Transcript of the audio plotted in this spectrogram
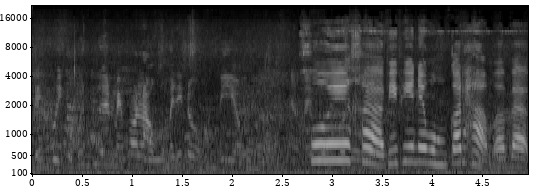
ได้คุยกับเพื่อนๆไหมเพราะเราก็ไม่ได้โดนคนเดียวคุยค่ะ พี่ๆในวงก็ถามว่าแบบ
